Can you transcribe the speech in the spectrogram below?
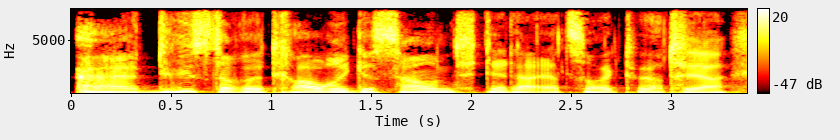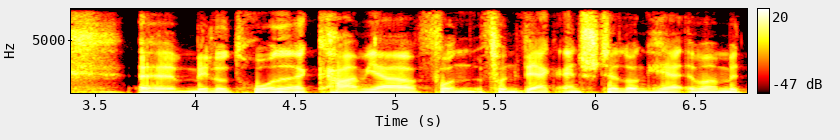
äh, düstere, traurige Sound, der da erzeugt wird. Ja, äh, Melotrone kam ja von, von Werkeinstellung her immer mit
